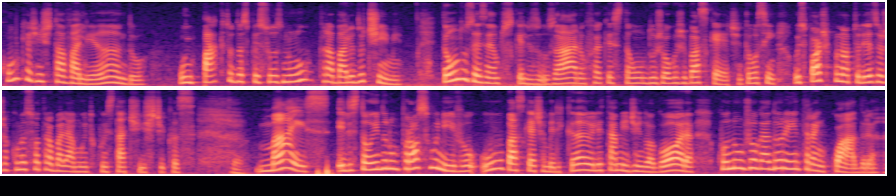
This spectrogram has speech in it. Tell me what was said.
como que a gente está avaliando o impacto das pessoas no trabalho do time? Então, um dos exemplos que eles usaram foi a questão dos jogos de basquete. Então, assim, o esporte por natureza já começou a trabalhar muito com estatísticas, é. mas eles estão indo num próximo nível. O basquete americano, ele está medindo agora quando um jogador entra em quadra.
